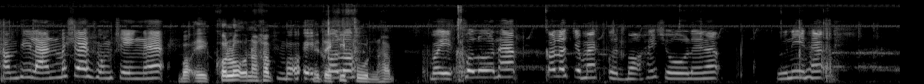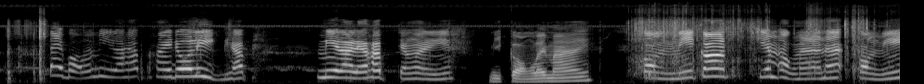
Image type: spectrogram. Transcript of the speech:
ทำที่ร้านไม่ใช่ชงเชงนะฮะบอกเอกโคโลนะครับเบาะเอกมีแต่โคขี้โล ฝุ่นครับ เบาะเอกโคโลนะครับ ก็เราจะมาเปิดเบาะให้โชว์เลยนะดูนี่นะฮะใต้เบาะไม่มีแล้วครับ ไฮโดรลิกครับ มีอะไรแล้วครับ จังหวะนี้ มีกล่องอะไรไหมกล่องนี้ก็เชื่อมออกมานะฮะกล่องนี้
